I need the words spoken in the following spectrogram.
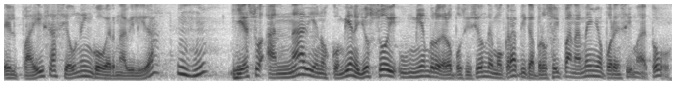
el país hacia una ingobernabilidad. Y eso a nadie nos conviene. Yo soy un miembro de la oposición democrática, pero soy panameño por encima de todo.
